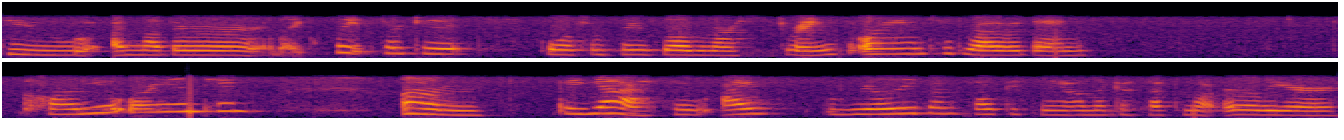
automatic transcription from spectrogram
do another like weight circuit or something a little more strength oriented rather than cardio oriented. Um, but yeah, so I've really been focusing on, like I talking about earlier,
